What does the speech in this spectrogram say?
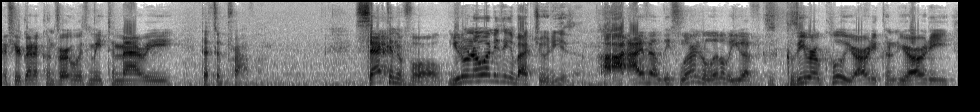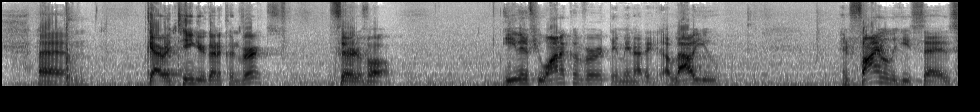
if you're going to convert with me to marry, that's a problem. Second of all, you don't know anything about Judaism. I, I've at least learned a little bit. You have zero clue. You're already, con- you're already um, guaranteeing you're going to convert. Third of all, even if you want to convert, they may not allow you. And finally, he says,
